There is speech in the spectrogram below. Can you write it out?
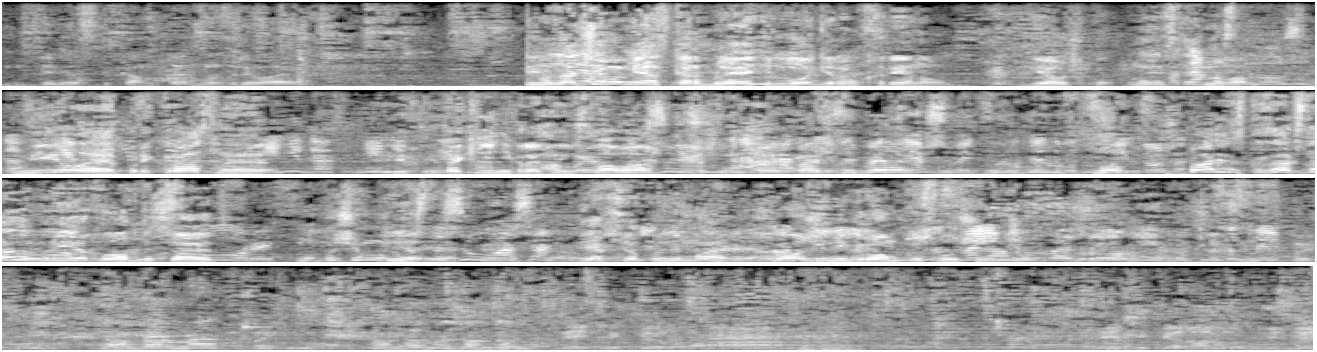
интересный контент назревает. Ну зачем вы меня оскорбляете, блогером хреновым? Девушка, ну естественно вам. Милая, прекрасная и, и такие некрасивые слова. Как себя? Ну, парень из Казахстана приехал, отдыхает. Ну почему нет? Я все понимаю, но же не громко слушайте. Jandarma. Jandarma, jandarma. ne çekiyorum? ne çekiyor abi bu video?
